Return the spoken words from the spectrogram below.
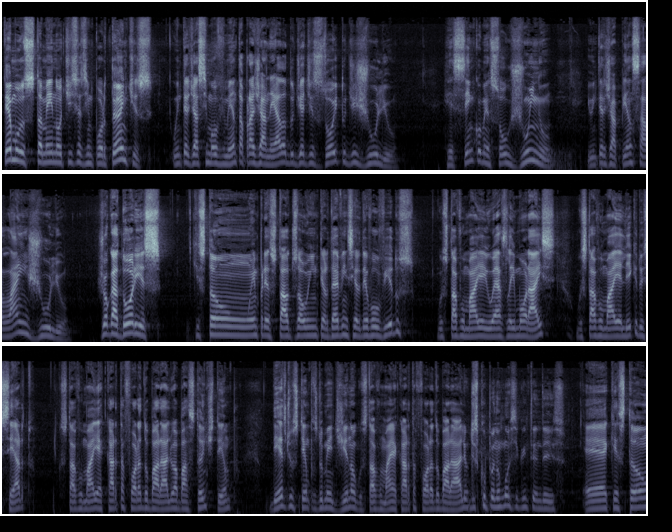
Temos também notícias importantes. O Inter já se movimenta para a janela do dia 18 de julho. Recém começou junho e o Inter já pensa lá em julho. Jogadores que estão emprestados ao Inter devem ser devolvidos. Gustavo Maia e Wesley Moraes. Gustavo Maia é líquido e certo. Gustavo Maia é carta fora do baralho há bastante tempo desde os tempos do Medina, o Gustavo Maia carta fora do baralho. Desculpa, eu não consigo entender isso. É questão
